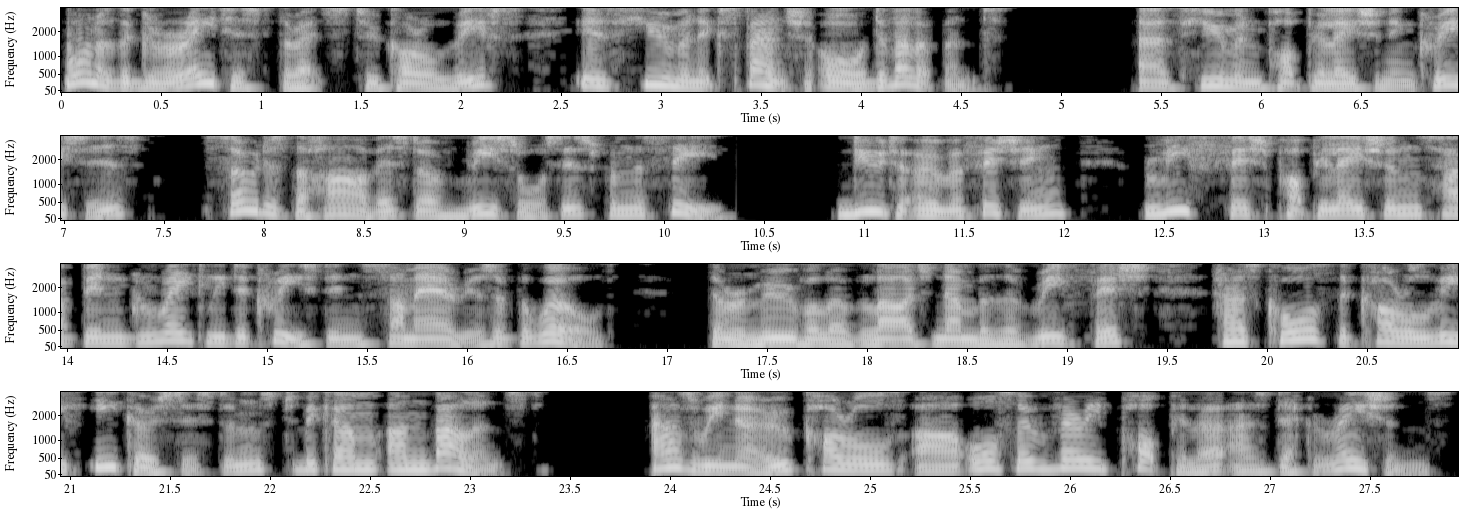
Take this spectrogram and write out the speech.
One of the greatest threats to coral reefs is human expansion or development. As human population increases, so does the harvest of resources from the sea. Due to overfishing, reef fish populations have been greatly decreased in some areas of the world. The removal of large numbers of reef fish has caused the coral reef ecosystems to become unbalanced. As we know, corals are also very popular as decorations.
